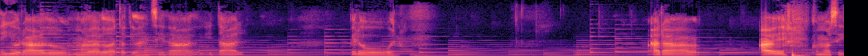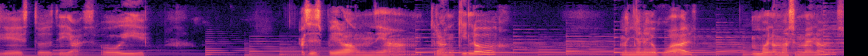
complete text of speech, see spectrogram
He llorado, me ha dado ataque de ansiedad y tal. Pero bueno. Ahora, a ver cómo sigue estos días. Hoy se espera un día tranquilo. Mañana igual. Bueno, más o menos.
